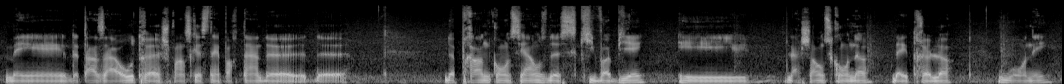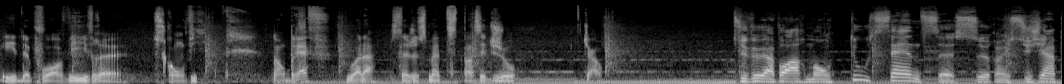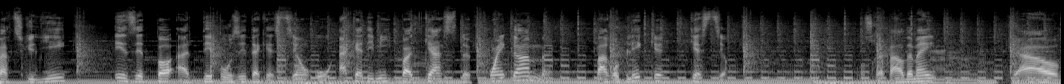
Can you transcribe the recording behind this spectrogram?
Mais de temps à autre, je pense que c'est important de de prendre conscience de ce qui va bien et la chance qu'on a d'être là où on est et de pouvoir vivre euh, ce qu'on vit. Donc bref, voilà, c'est juste ma petite pensée du jour. Ciao. Tu veux avoir mon tout sens sur un sujet en particulier? N'hésite pas à déposer ta question au academypodcast.com par oblique question. On se reparle demain. Ciao!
